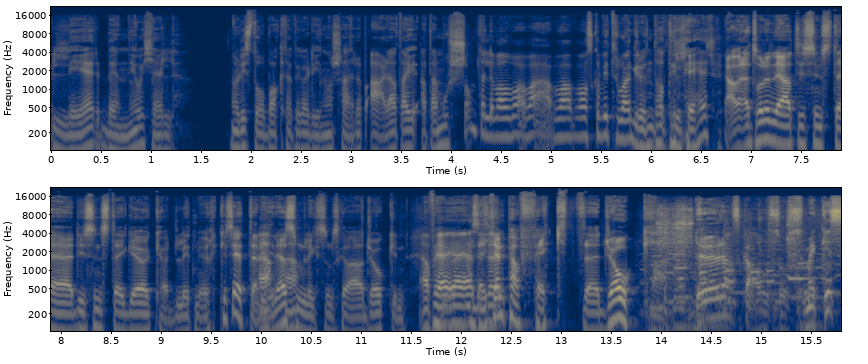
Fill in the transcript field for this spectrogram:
ler Benny og Kjell når de står bak dette gardinet og skjærer opp? Er det at det er, at det er morsomt, eller hva, hva, hva, hva skal vi tro er grunnen til at de ler? Ja, men jeg tror det er det at de syns det, de syns det er gøy å kødde litt med yrket sitt. Det er Ja, det ja. som liksom skal være joken. Ja, for jeg- jeg- jeg det er ikke jeg- en perfekt uh, joke. Døra skal altså smekkes,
